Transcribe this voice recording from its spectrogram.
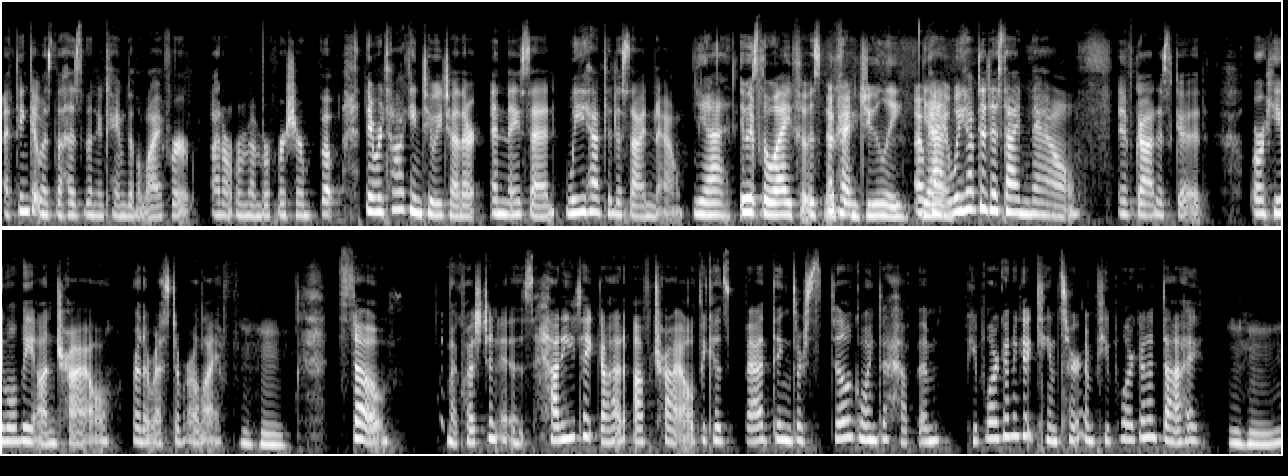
I think it was the husband who came to the wife, or I don't remember for sure, but they were talking to each other and they said, We have to decide now. Yeah, it was the wife. It was my Okay. friend Julie. Okay, yeah. we have to decide now if God is good, or he will be on trial for the rest of our life. hmm So, my question is how do you take God off trial? Because bad things are still going to happen. People are going to get cancer and people are going to die hmm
